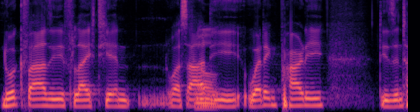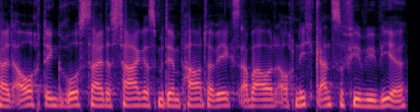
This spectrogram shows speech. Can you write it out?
nur quasi vielleicht hier in den USA genau. die Wedding Party, die sind halt auch den Großteil des Tages mit dem Paar unterwegs, aber auch nicht ganz so viel wie wir,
